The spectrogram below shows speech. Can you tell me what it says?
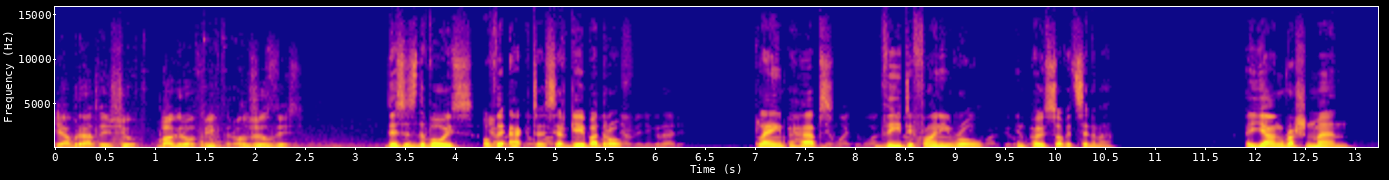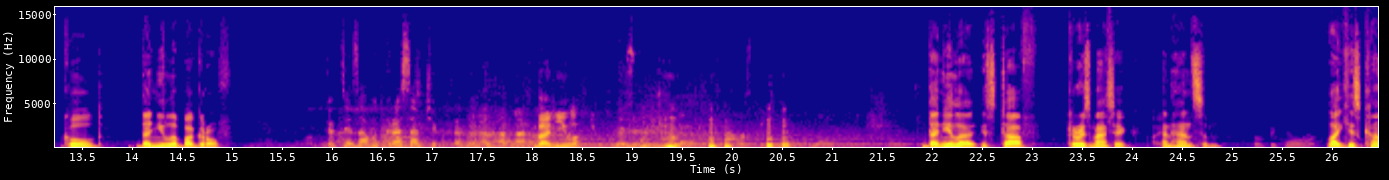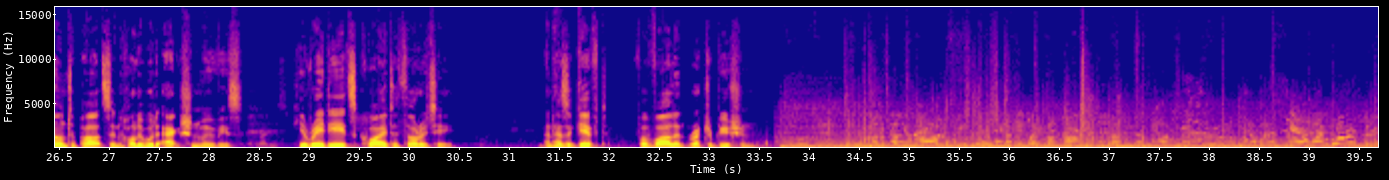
Я брата ищу. Багров Виктор, он жил здесь. This is the voice of the actor Sergei Bodrov, playing perhaps the defining role in post Soviet cinema. A young Russian man called Danila Bagrov. Как. Danila is tough, charismatic, and handsome. Like his counterparts in Hollywood action movies, he radiates quiet authority and has a gift for violent retribution.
